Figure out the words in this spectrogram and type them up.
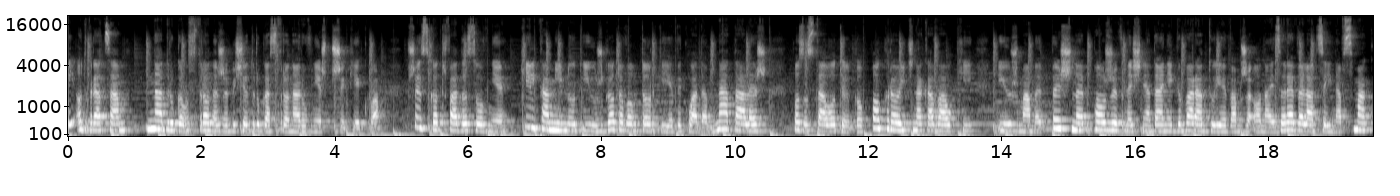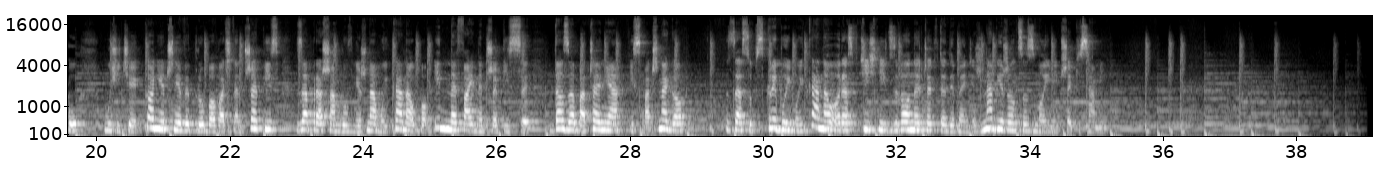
i odwracam na drugą stronę, żeby się druga strona również przypiekła. Wszystko trwa dosłownie kilka minut i już gotową tortillę wykładam na talerz. Pozostało tylko pokroić na kawałki i już mamy pyszne, pożywne śniadanie. Gwarantuję Wam, że ona jest rewelacyjna w smaku. Musicie koniecznie wypróbować ten przepis. Zapraszam również na mój kanał po inne fajne przepisy. Do zobaczenia i smacznego! Zasubskrybuj mój kanał oraz wciśnij dzwoneczek, wtedy będziesz na bieżąco z moimi przepisami.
